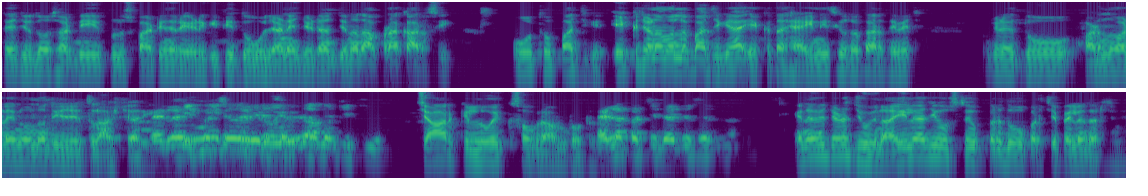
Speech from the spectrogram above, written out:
ਤੇ ਜਦੋਂ ਸਾਡੀ ਪੁਲਿਸ ਪਾਰਟੀ ਨੇ ਰੇਡ ਕੀਤੀ ਦੋ ਜਣੇ ਜਿਹੜਾ ਜਿਨ੍ਹਾਂ ਦਾ ਆਪਣਾ ਘਰ ਸੀ ਉਹ ਉੱਥੋਂ ਭੱਜ ਗਏ। ਇੱਕ ਜਣਾ ਮਤਲਬ ਭੱਜ ਗਿਆ ਇੱਕ ਤਾਂ ਹੈ ਹੀ ਨਹੀਂ ਸੀ ਉਦੋਂ ਘਰ ਦੇ ਵਿੱਚ। ਜਿਹੜੇ ਦੋ ਫੜਨ ਵਾਲੇ ਨੇ ਉਹਨਾਂ ਦੀ ਅਜੇ ਤਲਾਸ਼ ਜਾਰੀ ਹੈ। ਕਿੰਨੀ ਸਰ ਹੈਰੋਇਨ ਬਰਾਮਦ ਕੀਤੀ ਹੈ? 4 ਕਿਲੋ 100 ਗ੍ਰਾਮ ਟੋਟਲ ਪਹਿਲਾ ਪਰਚੇ ਦਰਜ ਹੈ ਸਰ ਇਹਨਾਂ ਤੇ। ਇਹਨਾਂ ਦੇ ਜਿਹੜਾ ਜੁਵੈਨਾਈਲ ਹੈ ਜੀ ਉਸ ਦੇ ਉੱਪਰ ਦੋ ਪਰਚੇ ਪਹਿਲਾਂ ਦਰਜ ਨੇ।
